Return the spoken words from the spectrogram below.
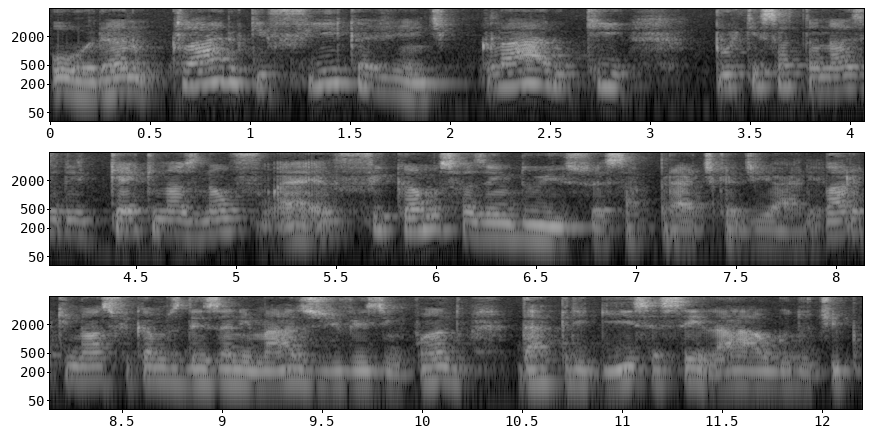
orando? Claro que fica, gente. Claro que porque Satanás ele quer que nós não é, ficamos fazendo isso, essa prática diária. Claro que nós ficamos desanimados de vez em quando, dá preguiça, sei lá, algo do tipo.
